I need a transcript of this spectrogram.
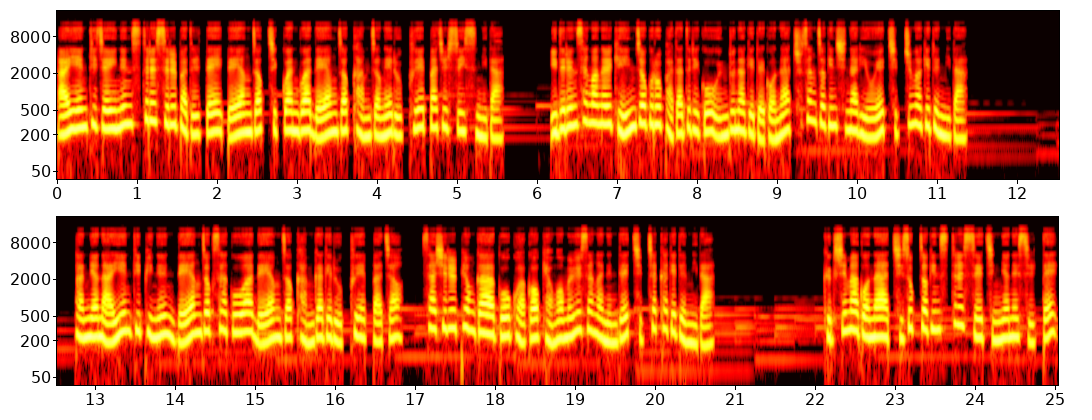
INTJ는 스트레스를 받을 때 내향적 직관과 내향적 감정의 루프에 빠질 수 있습니다. 이들은 상황을 개인적으로 받아들이고 은둔하게 되거나 추상적인 시나리오에 집중하게 됩니다. 반면 INTP는 내향적 사고와 내향적 감각의 루프에 빠져 사실을 평가하고 과거 경험을 회상하는 데 집착하게 됩니다. 극심하거나 지속적인 스트레스에 직면했을 때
